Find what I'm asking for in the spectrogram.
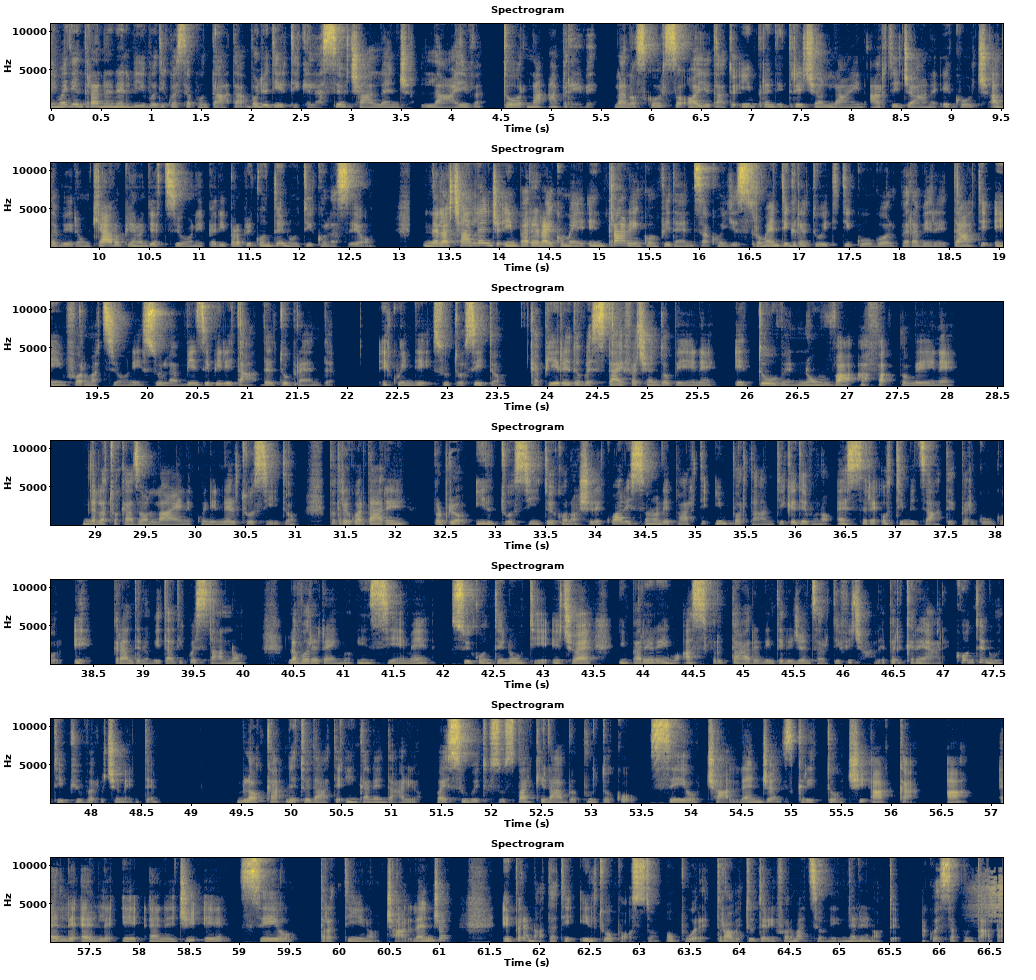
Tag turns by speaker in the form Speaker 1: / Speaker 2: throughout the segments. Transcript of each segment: Speaker 1: Prima di entrare nel vivo di questa puntata, voglio dirti che la SEO Challenge Live torna a breve. L'anno scorso ho aiutato imprenditrici online, artigiane e coach ad avere un chiaro piano di azioni per i propri contenuti con la SEO. Nella challenge imparerai come entrare in confidenza con gli strumenti gratuiti di Google per avere dati e informazioni sulla visibilità del tuo brand e quindi sul tuo sito, capire dove stai facendo bene e dove non va affatto bene nella tua casa online, quindi nel tuo sito. Potrai guardare proprio il tuo sito e conoscere quali sono le parti importanti che devono essere ottimizzate per Google e grande novità di quest'anno, lavoreremo insieme sui contenuti e cioè impareremo a sfruttare l'intelligenza artificiale per creare contenuti più velocemente. Blocca le tue date in calendario. Vai subito su sparkylab.co SEO Challenge, scritto C-H-A-L-L-E-N-G-E, SEO challenge e prenotati il tuo posto oppure trovi tutte le informazioni nelle note a questa puntata.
